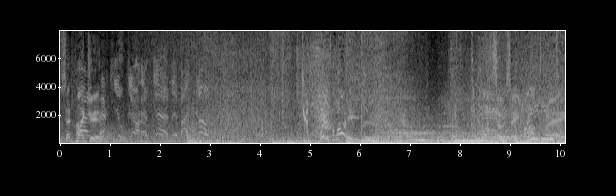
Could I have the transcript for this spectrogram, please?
Set my I'd jib. you down again if I could. Where's the body? Not so safe, huh, Radiant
